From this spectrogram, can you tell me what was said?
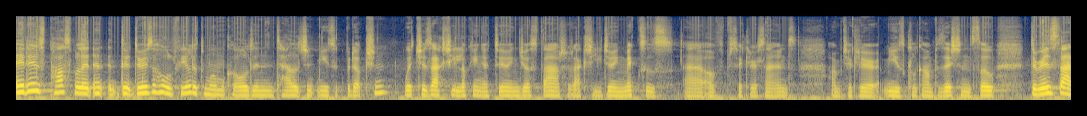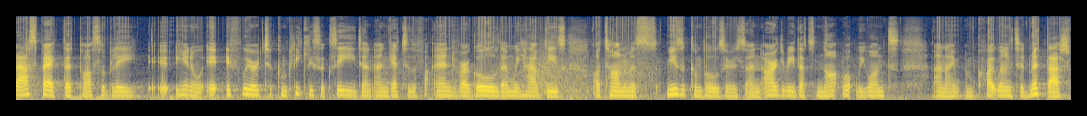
It is possible. It, it, there is a whole field at the moment called intelligent music production, which is actually looking at doing just that, at actually doing mixes uh, of particular sounds or particular musical compositions. So there is that aspect that possibly, you know, if we were to completely succeed and, and get to the end of our goal, then we have these autonomous music composers. And arguably, that's not what we want. And I'm, I'm quite willing to admit that.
